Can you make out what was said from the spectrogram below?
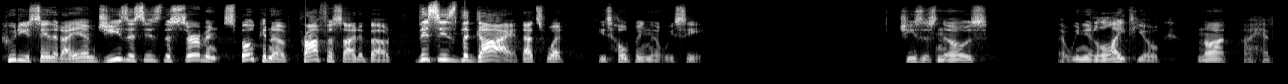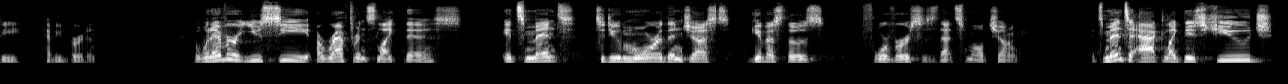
who do you say that I am? Jesus is the servant spoken of, prophesied about. This is the guy. That's what he's hoping that we see. Jesus knows that we need a light yoke, not a heavy, heavy burden. But whenever you see a reference like this, it's meant to do more than just give us those four verses, that small chunk. It's meant to act like this huge,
